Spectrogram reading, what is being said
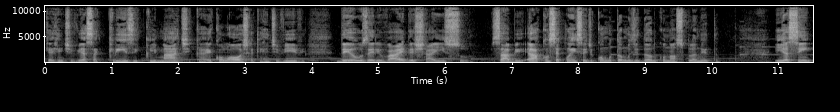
que a gente vê, essa crise climática, ecológica que a gente vive, Deus ele vai deixar isso sabe? É a consequência de como estamos lidando com o nosso planeta. E assim,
